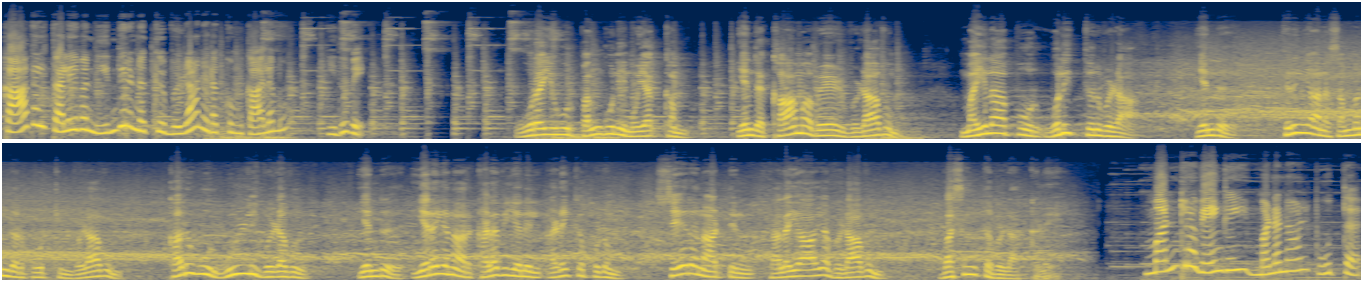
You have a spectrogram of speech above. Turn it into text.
காதல் தலைவன் இந்திரனுக்கு விழா நடக்கும் காலமும் இதுவே. உறையூர் பங்குனி முயக்கம் என்ற காமவேள் விழாவும் மயிலாப்பூர் ஒலித்திருவிழா என்று திருஞான சம்பந்தர் போற்றும் விழாவும் கருவூர் உள்ளி விழவு என்று இறையனார் களவியலில் அழைக்கப்படும் சேர நாட்டின் தலையாய விழாவும் வசந்த விழாக்களே. மன்ற வேங்கை மணநாள் பூத்த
